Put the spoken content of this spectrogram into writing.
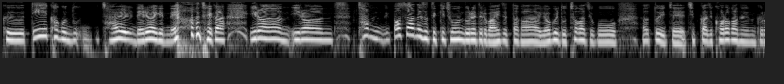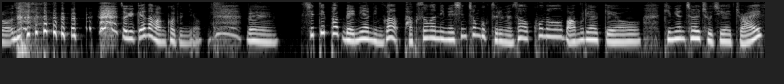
그, 띡 하고 누, 잘 내려야겠네요. 제가 이런, 이런, 참, 버스 안에서 듣기 좋은 노래들을 많이 듣다가 역을 놓쳐가지고, 어, 또 이제 집까지 걸어가는 그런, 적이 꽤나 많거든요. 네. 시티팝 매니아님과 박성아님의 신청곡 들으면서 코너 마무리할게요. 김현철 조지의 드라이브,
